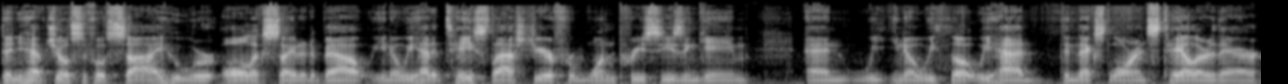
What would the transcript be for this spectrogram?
Then you have Joseph Ossai, who we're all excited about. You know, we had a taste last year for one preseason game, and we, you know, we thought we had the next Lawrence Taylor there,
